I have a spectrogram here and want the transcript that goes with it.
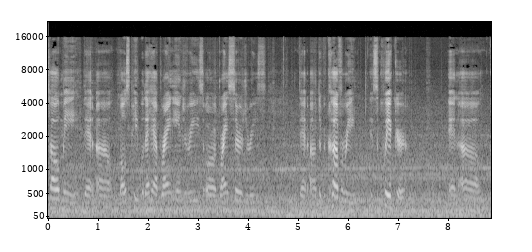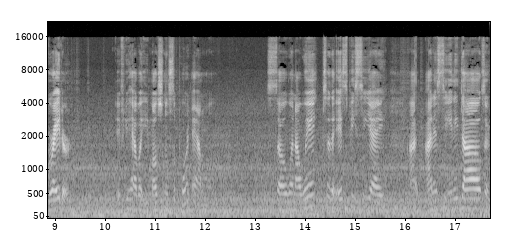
told me that uh, most people that have brain injuries or brain surgeries, that uh, the recovery is quicker and uh, greater if you have an emotional support animal. So when I went to the SPCA, I, I didn't see any dogs or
